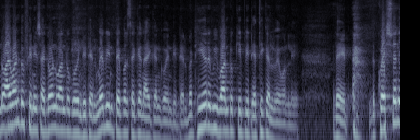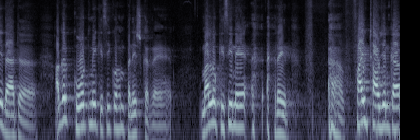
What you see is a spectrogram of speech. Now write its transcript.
no I want to finish I don't want to go in detail maybe in paper second I can go in detail but here we want to keep it ethical way only Right. The question is uh, अगर कोर्ट में किसी को हम पनिश कर रहे हैं मान लो किसी ने राइट फाइव थाउज़ेंड का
